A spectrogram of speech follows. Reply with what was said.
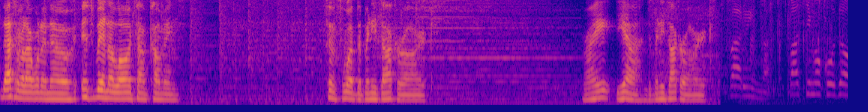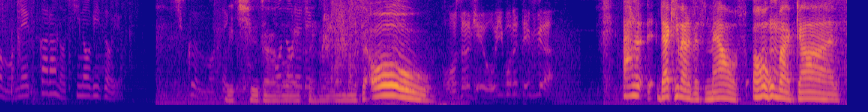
That's what I want to know. It's been a long time coming. Since what, the Benizakura arc? Right? Yeah, the Benizakura arc. We choose our lords and our enemies. Oh! Of, that came out of his mouth. Oh my god.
